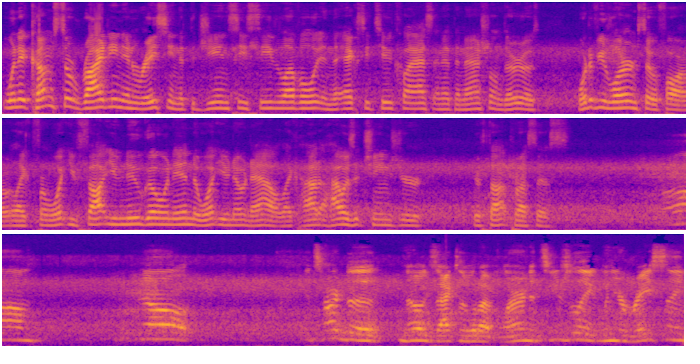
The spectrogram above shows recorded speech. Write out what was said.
when it comes to riding and racing at the GNCC level in the XC2 class and at the National Enduros, what have you learned so far? Like from what you thought you knew going in to what you know now. Like how how has it changed your your thought process? Um, you know, it's hard to know exactly what I've learned. It's usually when you're racing,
